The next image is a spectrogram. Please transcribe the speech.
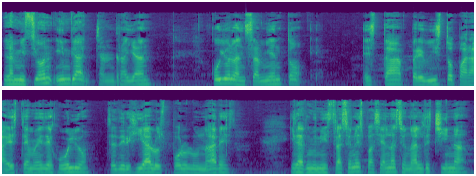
La misión India Chandrayaan, cuyo lanzamiento está previsto para este mes de julio, se dirigía a los polos lunares y la Administración Espacial Nacional de China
